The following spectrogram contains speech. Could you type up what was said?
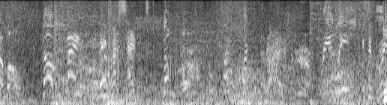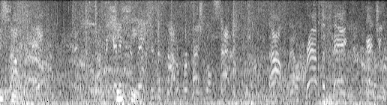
incredible, the magnificent, the what? What the? Really? Is it grease CC. now, eh? I'm beginning to think this is not a professional setup. Ah, well, grab the pig and you win.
